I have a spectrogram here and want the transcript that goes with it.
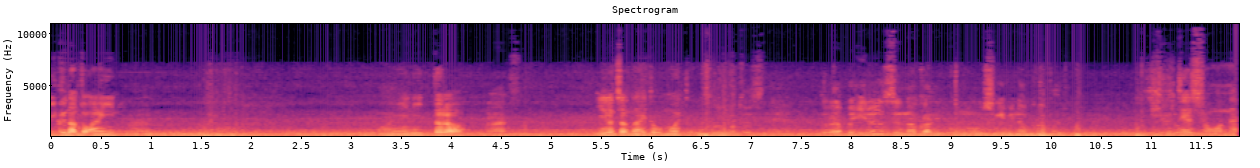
行くなと安易に。安易に行ったらはい。命はないと思えと。そういうことですね。だからやっぱいるんですよ中に茂みの奥と。かにいるでしょうね。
